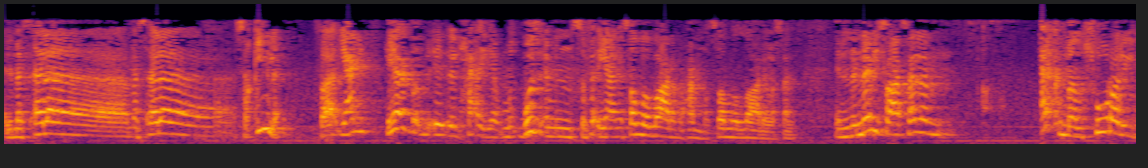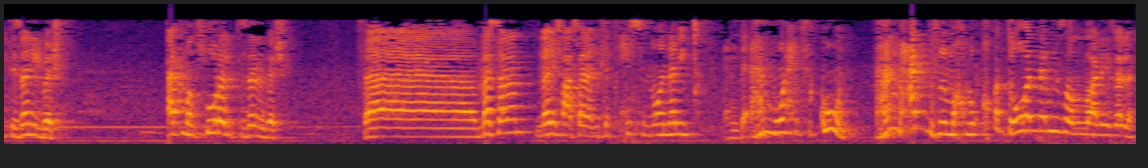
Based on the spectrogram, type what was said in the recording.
المساله مسألة ثقيلة. فيعني هي جزء من صفات يعني صلى الله على محمد صلى الله عليه وسلم. إن النبي صلى الله عليه وسلم أكمل صورة للاتزان البشري. أكمل صورة للاتزان البشري. فمثلا النبي صلى الله عليه وسلم أنت تحس إن هو النبي يعني ده أهم واحد في الكون أهم حد في المخلوقات هو النبي صلى الله عليه وسلم.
